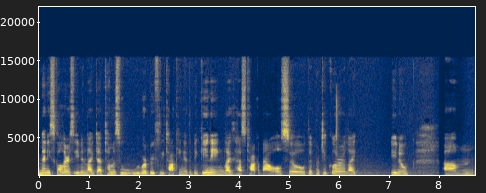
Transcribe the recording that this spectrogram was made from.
many scholars, even like Deb Thomas, who we were briefly talking at the beginning, like has talked about also the particular like, you know, um,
